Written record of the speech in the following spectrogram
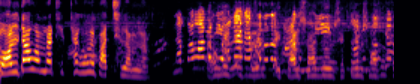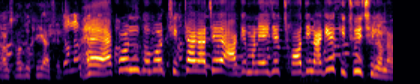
জলটাও আমরা ঠিকঠাকভাবে পাচ্ছিলাম না। হ্যাঁ এখন তবু ঠিকঠাক আছে আগে মানে এই যে ছ দিন আগে কিছুই ছিল না।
